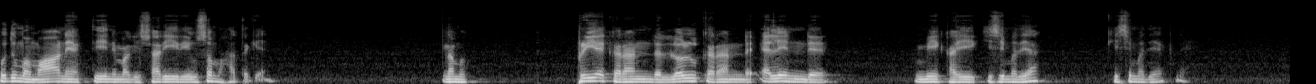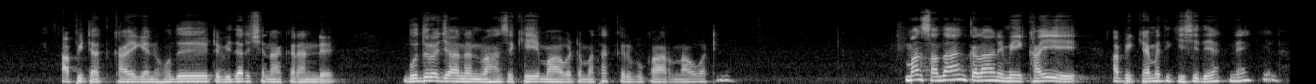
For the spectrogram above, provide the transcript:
පුදුම මානයක් තියෙන මගේ ශරීරය උසමහත ගැන. නමුත් ප්‍රිය කරන්ඩ ලොල් කරන්ඩ ඇලෙන්ඩ මේ කයේ කිසිම දෙයක් කිසිම දෙයක් නෑ. අපිටත් කය ගැන හොඳට විදර්ශනා කරන්න බුදුරජාණන් වහන්සේ කේමාවට මතක් කරපු කාරණාව වටින. මන් සඳහන් කලාන මේ කයේ අපි කැමති කිසි දෙයක් නෑ කියලා.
